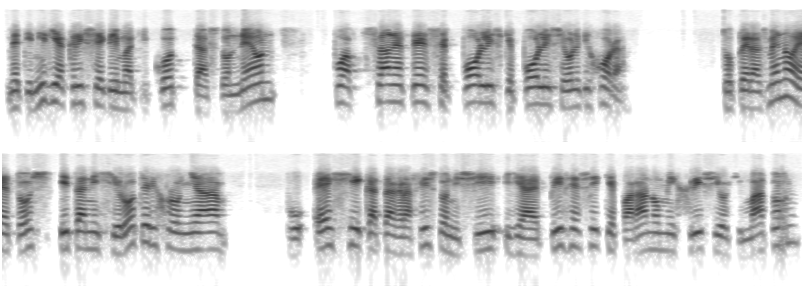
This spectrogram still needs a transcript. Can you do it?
με την ίδια κρίση εγκληματικότητας των νέων που αυξάνεται σε πόλεις και πόλεις σε όλη τη χώρα. Το περασμένο έτος ήταν η χειρότερη χρονιά που έχει καταγραφεί στο νησί για επίθεση και παράνομη χρήση οχημάτων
